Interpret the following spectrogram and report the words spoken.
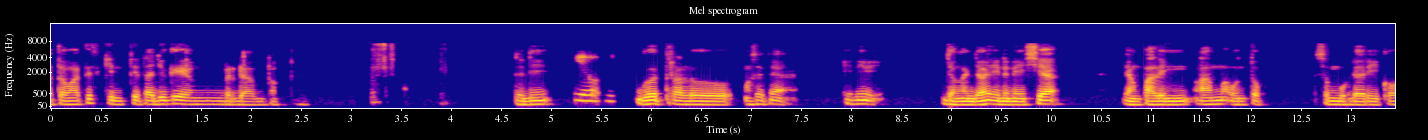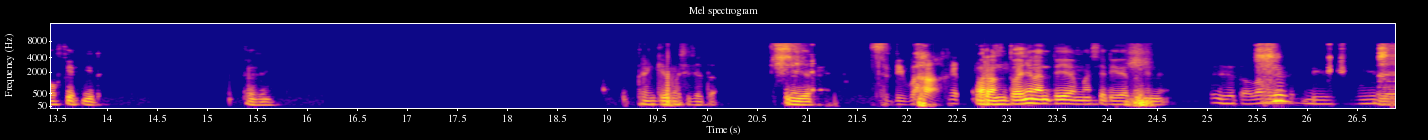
otomatis kita juga yang berdampak. Jadi Yuk, gue terlalu maksudnya ini jangan-jangan Indonesia yang paling lama untuk sembuh dari COVID gitu. Itu sih. Thank you Mas Izata. Iya. Sedih banget. Orang tuanya nanti yang masih didatengin. ya. Iya tolong ya dihubungin ya.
